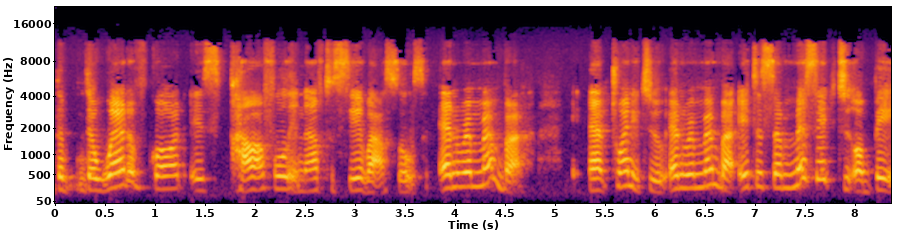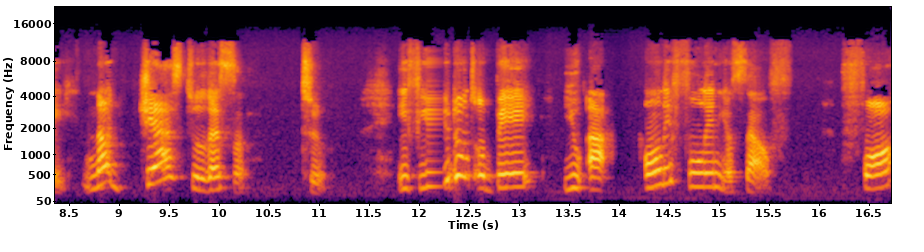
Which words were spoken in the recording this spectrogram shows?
The, the word of God is powerful enough to save our souls. And remember, at 22, and remember, it is a message to obey, not just to listen to. If you don't obey, you are only fooling yourself. For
